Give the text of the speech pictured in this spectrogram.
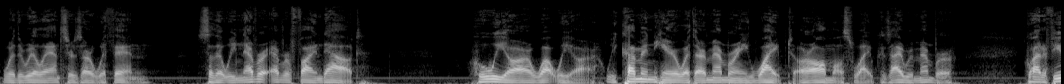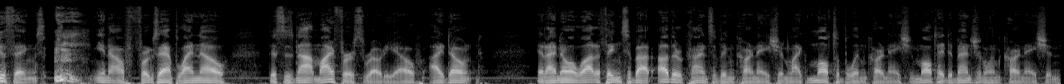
where the real answers are within, so that we never ever find out who we are, what we are. We come in here with our memory wiped or almost wiped, because I remember quite a few things. you know, for example, I know this is not my first rodeo. I don't, and I know a lot of things about other kinds of incarnation, like multiple incarnation, multidimensional incarnation,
